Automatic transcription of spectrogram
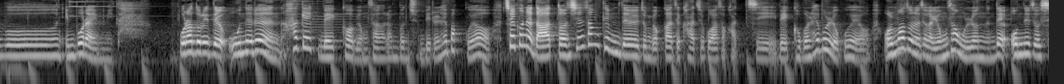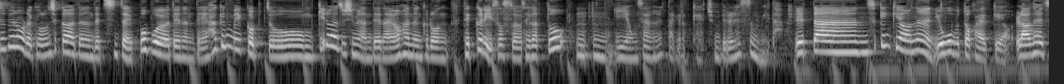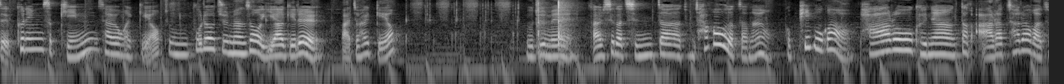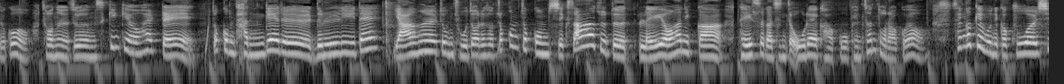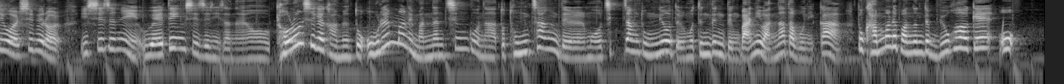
여러분 임보라입니다. 보라돌이들 오늘은 하객 메이크업 영상을 한번 준비를 해봤고요. 최근에 나왔던 신상템들 좀 몇 가지 가지고 와서 같이 메이크업을 해보려고 해요. 얼마 전에 제가 영상 올렸는데 언니 저 11월에 결혼식 가야 되는데 진짜 예뻐 보여야 되는데 하객 메이크업 좀 끼려 해주시면 안 되나요? 하는 그런 댓글이 있었어요. 제가 또 음, 음, 이 영상을 딱 이렇게 준비를 했습니다. 일단 스킨케어는 요거부터 갈게요. 라네즈 크림 스킨 사용할게요. 좀 뿌려주면서 이야기를 마저 할게요. 요즘에 날씨가 진짜 좀 차가워졌잖아요. 그 피부가 바로 그냥 딱 알아차려가지고 저는 요즘 스킨케어 할 때 조금 단계를 늘리되 양을 좀 조절해서 조금 조금씩 쌓아주듯 레이어 하니까 베이스가 진짜 오래 가고 괜찮더라고요. 생각해보니까 9월, 10월, 11월 이 시즌이 웨딩 시즌이잖아요. 결혼식에 가면 또 오랜만에 만난 친구나 또 동창들, 뭐 직장 동료들 뭐 등등등 많이 만나다 보니까 또 간만에 봤는데 묘하게 어?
